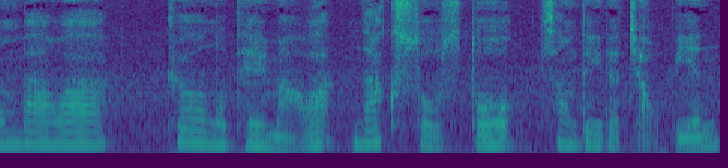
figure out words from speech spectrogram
こんばんは。今日のテーマはナクソスと上帝的脚边。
